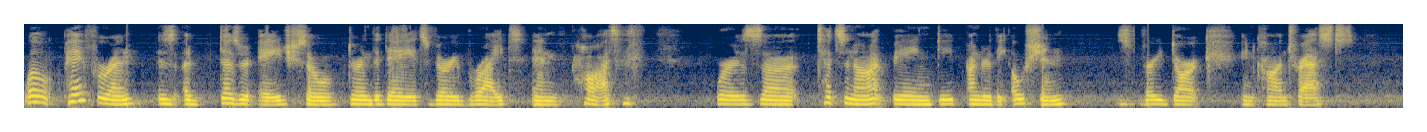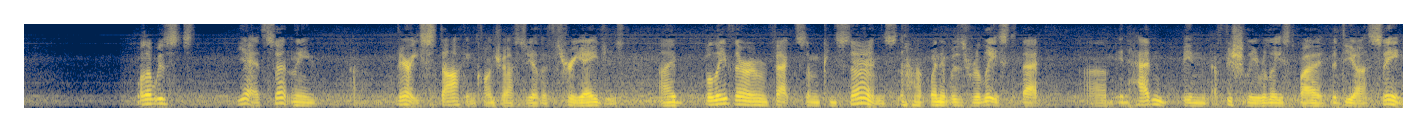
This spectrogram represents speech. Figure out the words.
Well, Payiferen is a desert age, so during the day it's very bright and hot, whereas uh, being deep under the ocean, is very dark in contrast. Well, it was, yeah, it's certainly very stark in contrast to the other three ages. I believe there are, in fact, some concerns when it was released that um, it hadn't been officially released by the DRC.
